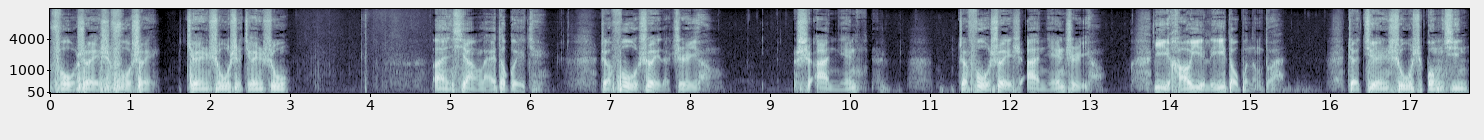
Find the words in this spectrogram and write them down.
赋税是赋税，捐书是捐书。按向来的规矩，这赋税的支应是按年，这赋税是按年支应，一毫一厘都不能断。这捐书是公心。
